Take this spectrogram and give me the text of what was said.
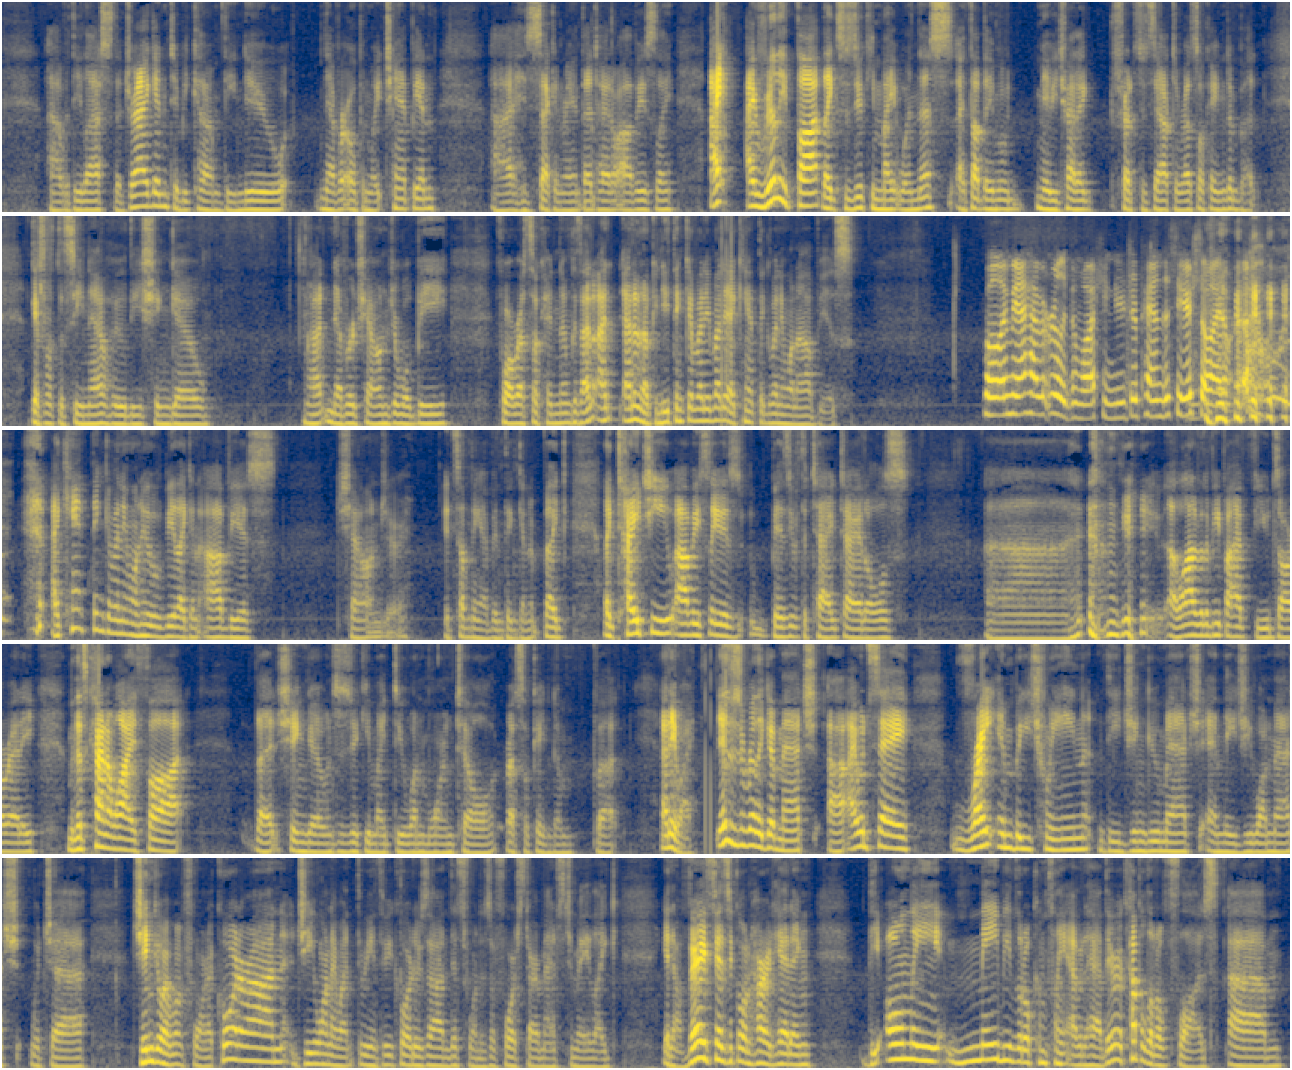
uh, with the Last of the Dragon to become the new NEVER open weight champion. Uh, his second reign at that title, obviously. I, I really thought like Suzuki might win this. I thought they would maybe try to stretch this out to Wrestle Kingdom, but I guess we'll have to see now who the Shingo uh, NEVER challenger will be for Wrestle Kingdom. Because I, I, I don't know. Can you think of anybody? I can't think of anyone obvious. well, I mean, I haven't really been watching New Japan this year, so I don't know. I can't think of anyone who would be like an obvious challenger. It's something I've been thinking of. Like like Taichi obviously is busy with the tag titles. Uh, a lot of other people have feuds already. I mean, that's kind of why I thought that Shingo and Suzuki might do one more until Wrestle Kingdom. But anyway, this is a really good match. Uh, I would say right in between the Jingu match and the G1 match, which uh, Jingu I went four and a quarter on. G1 I went three and three quarters on. This one is a four star match to me. Like, you know, very physical and hard hitting. The only maybe little complaint I would have, there are a couple little flaws. Um,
